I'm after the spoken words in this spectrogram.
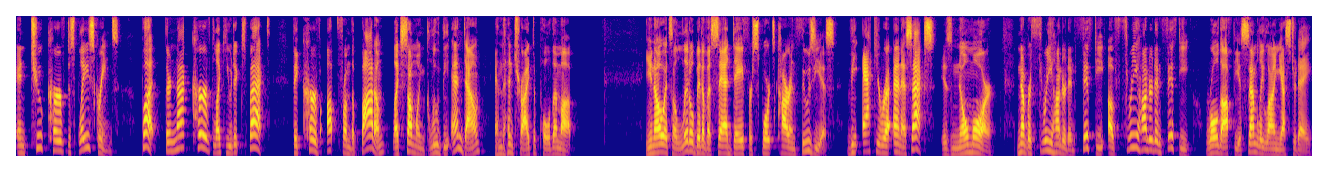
and two curved display screens, but they're not curved like you'd expect. They curve up from the bottom like someone glued the end down and then tried to pull them up. You know, it's a little bit of a sad day for sports car enthusiasts. The Acura NSX is no more. Number 350 of 350 rolled off the assembly line yesterday.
